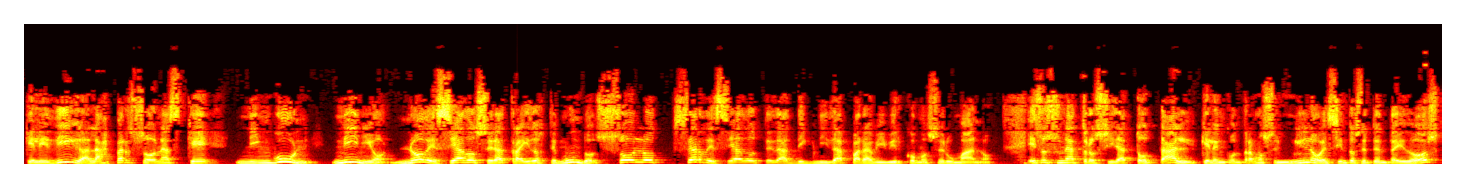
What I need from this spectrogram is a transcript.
que le diga a las personas que ningún niño no deseado será traído a este mundo. Solo ser deseado te da dignidad para vivir como ser humano. Eso es una atrocidad total que la encontramos en 1972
